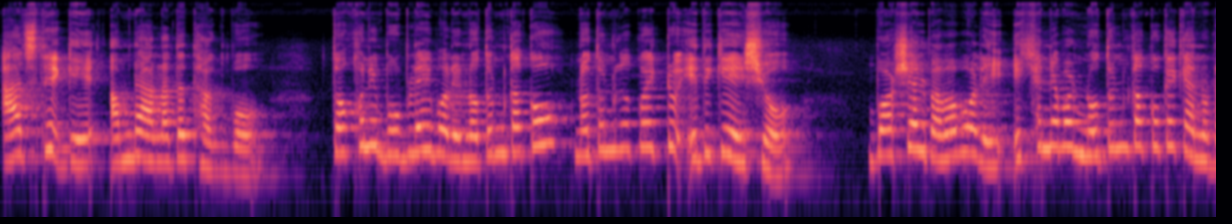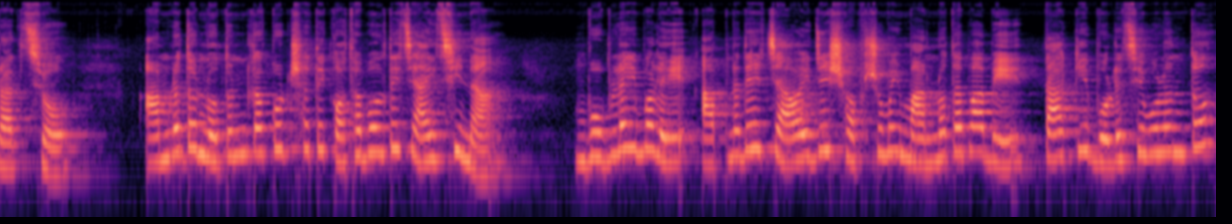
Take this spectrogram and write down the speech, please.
আজ থেকে আমরা আলাদা থাকব। তখনই বুবলাই বলে, নতুন কাকু নতুন কাকু, একটু এদিকে এসো। বর্ষার বাবা বলে, এখানে আবার নতুন কাকুকে কেন ডাকছো? আমরা তো নতুন কাকুর সাথে কথা বলতে চাইছি না। বুবলাই বলে, আপনাদের চাওয়ায় যে সবসময় মান্যতা পাবে, তা কি বলেছে বলুন তো?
